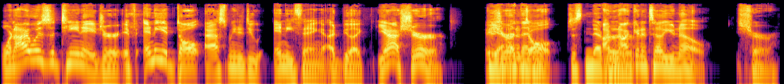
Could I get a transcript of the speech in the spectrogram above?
when I was a teenager, if any adult asked me to do anything, I'd be like, "Yeah, sure," because Yeah, you're an adult. Just never. I'm not going to tell you no. Sure.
